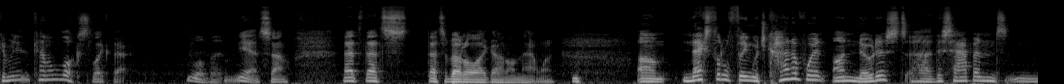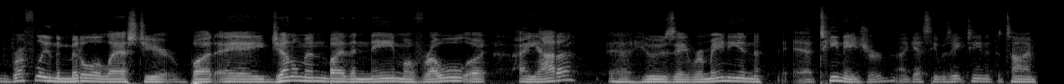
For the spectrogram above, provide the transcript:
I mean, it kind of looks like that. A little bit. Yeah, so that's that's that's about all I got on that one. Um, next little thing, which kind of went unnoticed, uh, this happened roughly in the middle of last year, but a gentleman by the name of Raul Oaida, uh, who's a Romanian uh, teenager, I guess he was 18 at the time,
